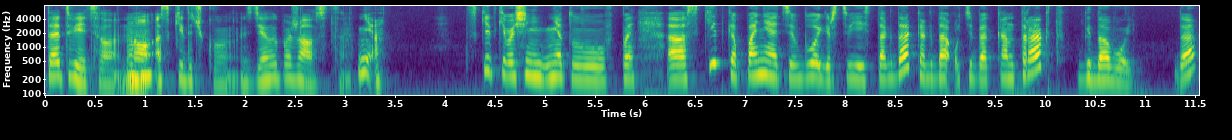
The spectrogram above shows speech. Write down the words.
Ты ответила, но Мгм. а скидочку сделай, пожалуйста. Не. Скидки вообще не- нету. В а, скидка понятие в блогерстве есть тогда, когда у тебя контракт годовой, да,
